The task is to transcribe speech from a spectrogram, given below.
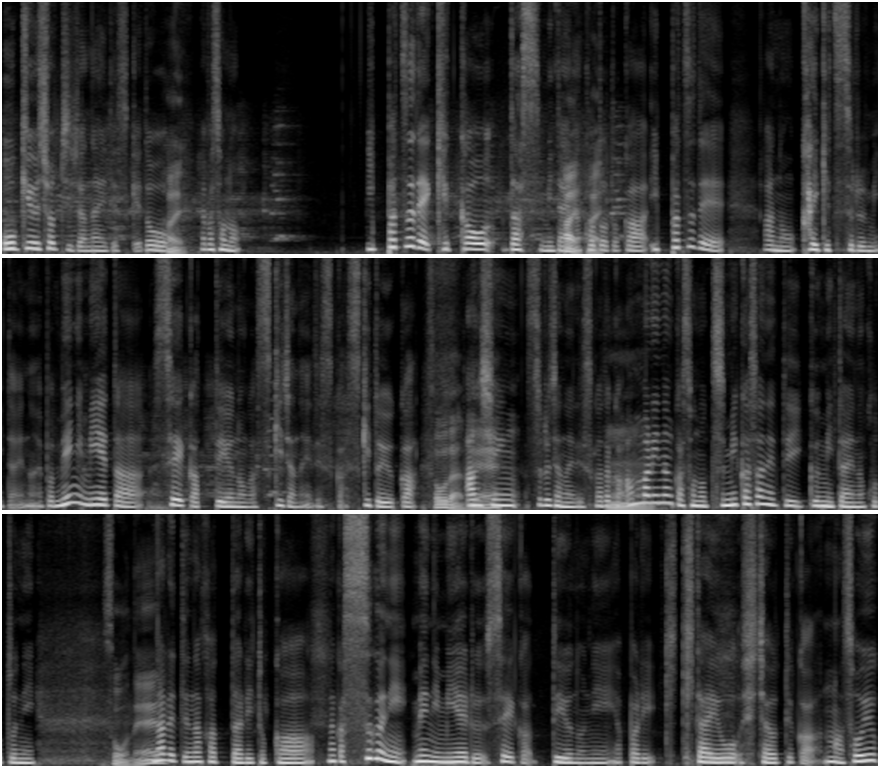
応急処置じゃないですけど、はい。やっぱその一発で結果を出すみたいなこととか、一発であの解決するみたいなやっぱ目に見えた成果っていうのが好きじゃないですか。好きというか、そうだね。安心するじゃないですか。だからあんまりなんかその積み重ねていくみたいなことにそうね。慣れてなかったりとかなんかすぐに目に見える成果っていうのにやっぱり期期待をしちゃうっていうかまあそういう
